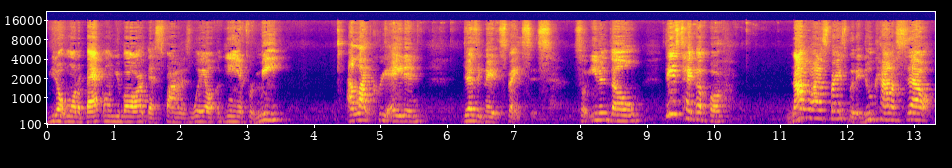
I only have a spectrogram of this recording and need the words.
If you don't want a back on your bar, that's fine as well. Again, for me, I like creating designated spaces. So even though these take up a not a lot of space, but they do kind of sell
